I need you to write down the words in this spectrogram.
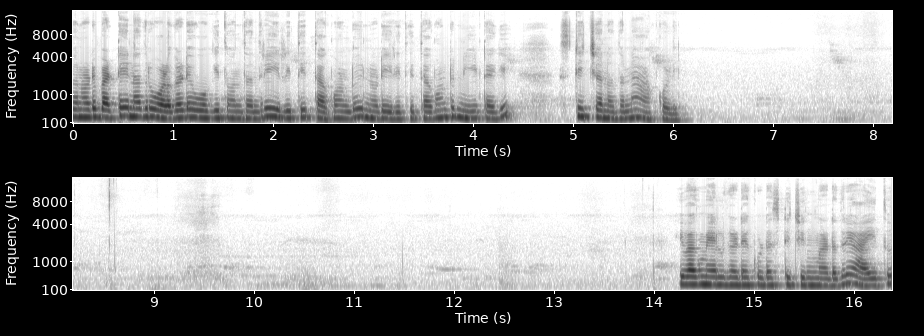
ಸೊ ನೋಡಿ ಬಟ್ಟೆ ಏನಾದರೂ ಒಳಗಡೆ ಹೋಗಿತ್ತು ಅಂತಂದರೆ ಈ ರೀತಿ ತಗೊಂಡು, ನೋಡಿ ಈ ರೀತಿ ತಗೊಂಡು ನೀಟಾಗಿ ಸ್ಟಿಚ್ ಅನ್ನೋದನ್ನು ಹಾಕ್ಕೊಳ್ಳಿ ಇವಾಗ ಮೇಲ್ಗಡೆ ಕೂಡ ಸ್ಟಿಚಿಂಗ್ ಮಾಡಿದ್ರೆ ಆಯಿತು.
